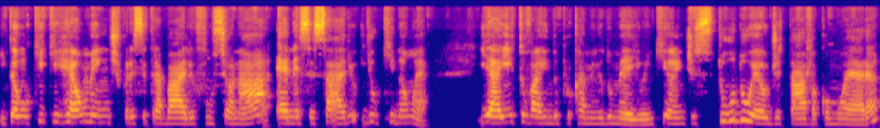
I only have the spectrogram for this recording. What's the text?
Então, o que, que realmente para esse trabalho funcionar é necessário e o que não é. E aí tu vai indo para o caminho do meio, em que antes tudo eu ditava como era,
